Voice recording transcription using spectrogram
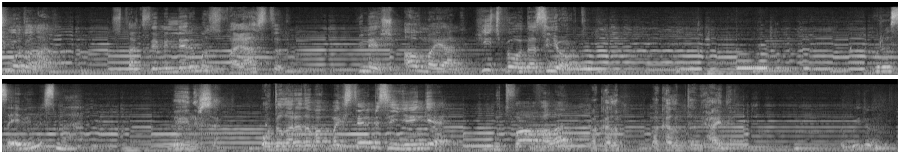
Tüm odalar. Islak zeminlerimiz fayanstır. Güneş almayan hiçbir odası yoktur. burası evimiz mi? Beğenirsen. Odalara da bakmak ister misin yenge? Mutfağa falan. Bakalım, bakalım tabii. Haydi. Buyurun.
